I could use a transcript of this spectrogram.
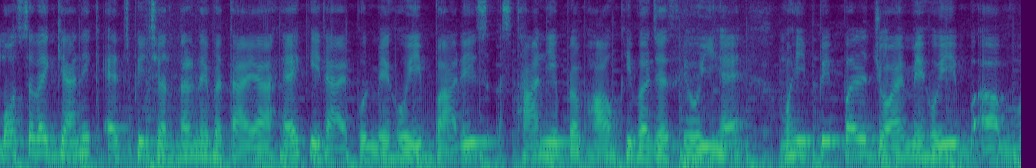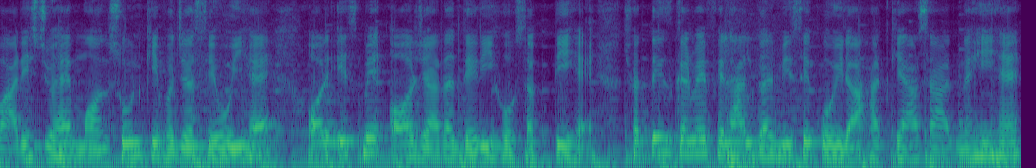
मौसम वैज्ञानिक एच पी चंद्र ने बताया है कि रायपुर में हुई बारिश स्थानीय प्रभाव की वजह से हुई है। वहीं पिपर जॉय में हुई बारिश जो है मानसून की वजह से हुई है और इसमें और ज़्यादा देरी हो सकती है। छत्तीसगढ़ में फ़िलहाल गर्मी से कोई राहत के आसार नहीं है।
